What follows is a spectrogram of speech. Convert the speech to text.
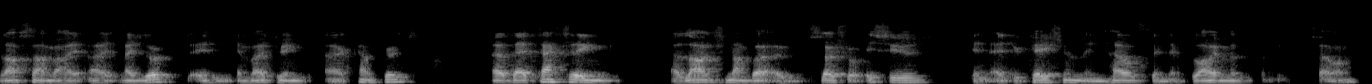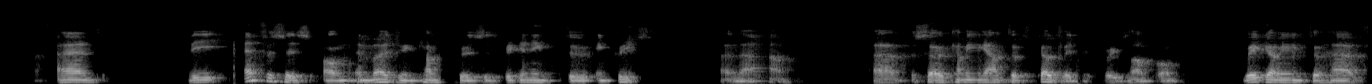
last time I, I, I looked in emerging uh, countries. Uh, they're tackling a large number of social issues in education, in health, in employment, and so on. And the emphasis on emerging countries is beginning to increase uh, now. Uh, so, coming out of COVID, for example, we're going to have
